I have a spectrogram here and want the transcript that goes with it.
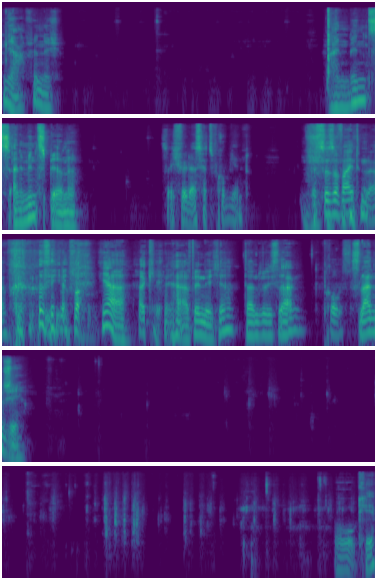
Ja, finde ich. Ein Minz, eine Minzbirne. So, ich will das jetzt probieren. Bist du soweit oder? ja, okay. Ja, bin ich, ja. Dann würde ich sagen. Prost. Slungy. Oh, okay.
